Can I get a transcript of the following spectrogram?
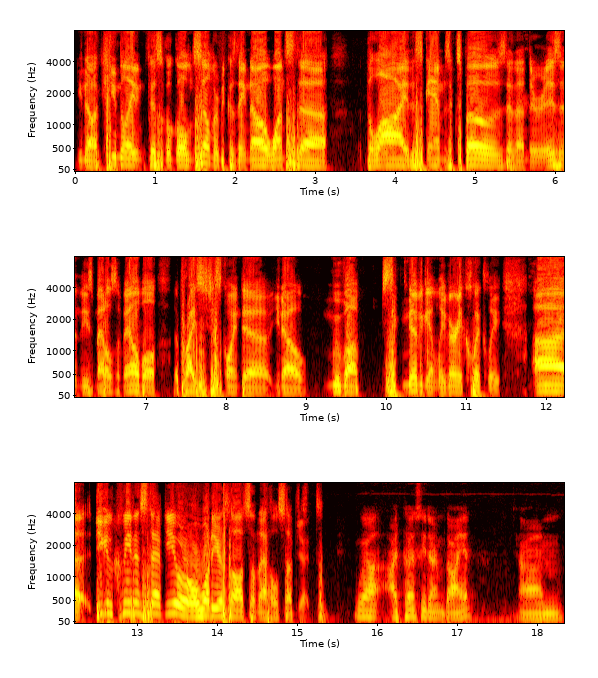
you know, accumulating physical gold and silver because they know once the the lie, the scam is exposed, and that there isn't these metals available, the price is just going to, you know, move up significantly very quickly. Uh, do you give credence to that view, or, or, what are your thoughts on that whole subject? Well, I personally don't buy it. Um,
